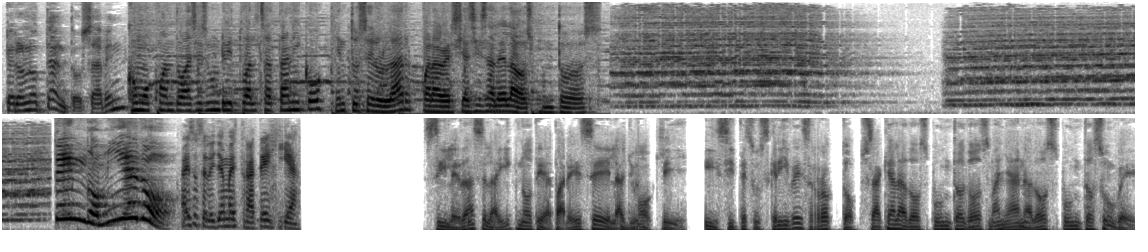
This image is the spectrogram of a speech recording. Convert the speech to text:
Pero no tanto, ¿saben? Como cuando haces un ritual satánico en tu celular para ver si así sale la 2.2. ¡Tengo miedo! A eso se le llama estrategia. Si le das like no te aparece el Ayuoki. Y si te suscribes Rocktop saca la 2.2 mañana 2. Sube.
